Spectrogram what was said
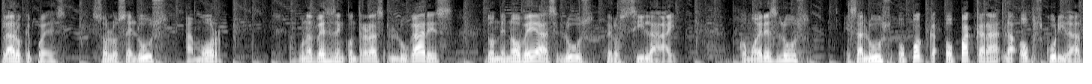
Claro que puedes. Solo sé luz, amor. Algunas veces encontrarás lugares donde no veas luz, pero sí la hay. Como eres luz, esa luz opacará la obscuridad.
